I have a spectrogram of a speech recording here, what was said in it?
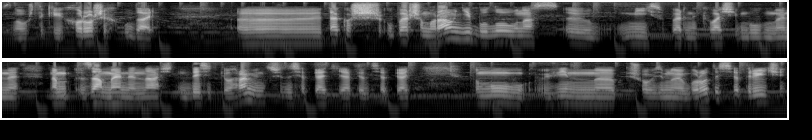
знову ж таки хороших ударів. Е, також у першому раунді було у нас е, мій суперник Ваші був мене, за мене на 10 кг, він 65, я 55. Тому він е, пішов зі мною боротися тричі.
